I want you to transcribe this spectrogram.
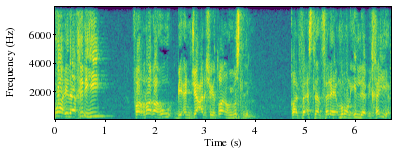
و إلى آخره فرغه بأن جعل شيطانه يسلم قال فأسلم فلا يأمرني إلا بخير.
